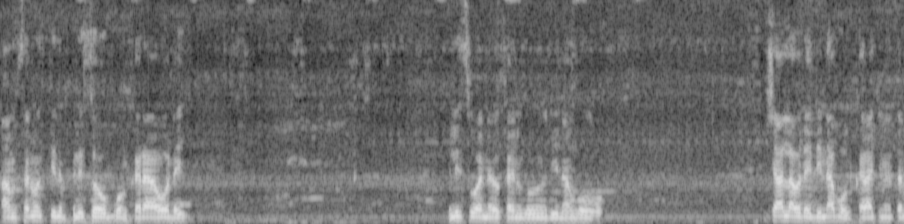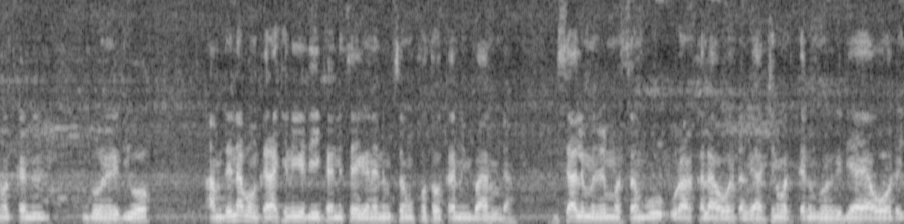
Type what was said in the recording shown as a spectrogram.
am sanmat kine plus o bon kara woɗay please wone kan go dina go. Inshallah wada dina bon kara kin san kan go ne diwo am dina bon kara kin di kan sai ganin san foto kan ba nu da misali mun mun san bu ura kala wa da ya kin mat kan go ne dia ya wo dai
